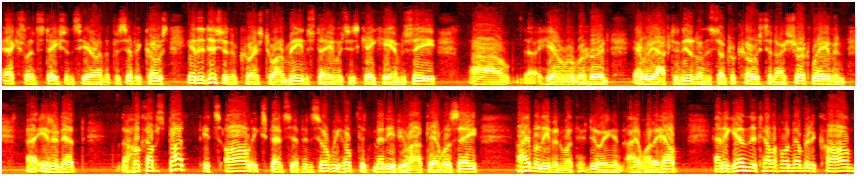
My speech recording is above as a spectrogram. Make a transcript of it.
excellent stations here on the Pacific Coast, in addition, of course, to our mainstay, which is KKMC. Uh, uh, here where we're heard every afternoon on the Central Coast and our shortwave and uh, internet hookups, but it's all expensive. And so we hope that many of you out there will say, I believe in what they're doing and I want to help. And again, the telephone number to call,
